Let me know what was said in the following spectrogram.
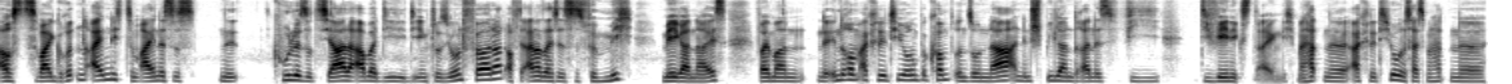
aus zwei Gründen eigentlich. Zum einen ist es eine coole soziale Arbeit, die die Inklusion fördert. Auf der anderen Seite ist es für mich mega nice, weil man eine Innenraumakkreditierung bekommt und so nah an den Spielern dran ist wie die wenigsten eigentlich. Man hat eine Akkreditierung, das heißt, man hat eine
